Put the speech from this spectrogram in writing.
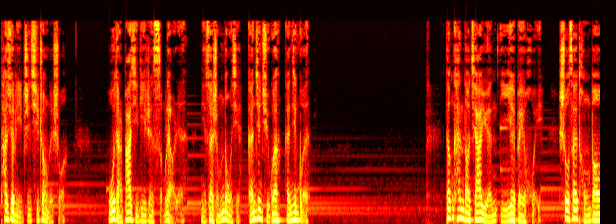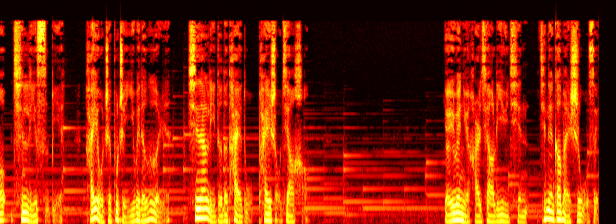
他却理直气壮的说。五点八级地震死不了人，你算什么东西？赶紧取关，赶紧滚！当看到家园一夜被毁，受灾同胞亲离死别，还有着不止一位的恶人心安理得的态度，拍手叫好。有一位女孩叫李雨琴，今年刚满十五岁，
